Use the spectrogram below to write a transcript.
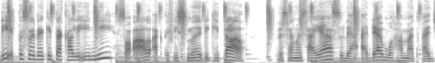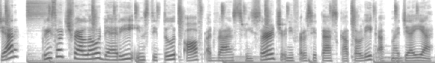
di episode kita kali ini soal aktivisme digital. Bersama saya sudah ada Muhammad Fajar, Research Fellow dari Institute of Advanced Research Universitas Katolik Atmajaya.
